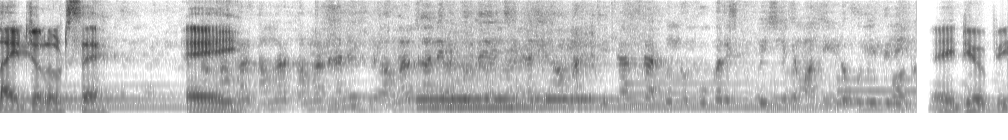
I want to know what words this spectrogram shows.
লাইট জ্বলে উঠছে। এই। এই ডিওপি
